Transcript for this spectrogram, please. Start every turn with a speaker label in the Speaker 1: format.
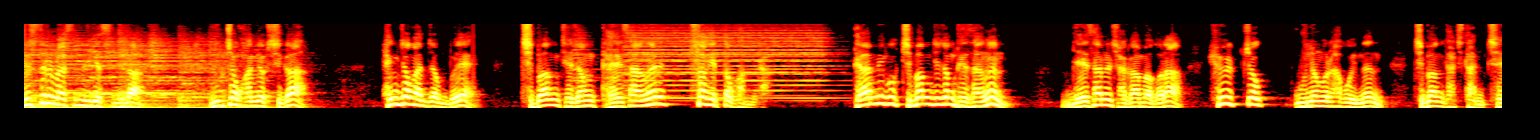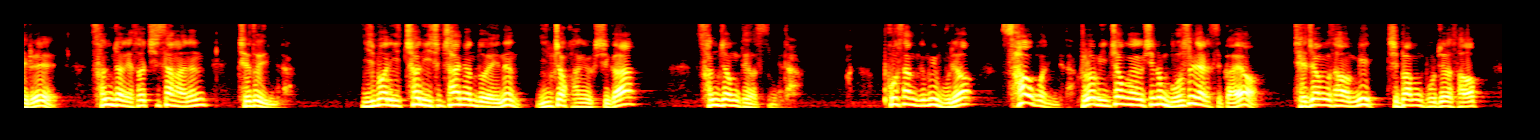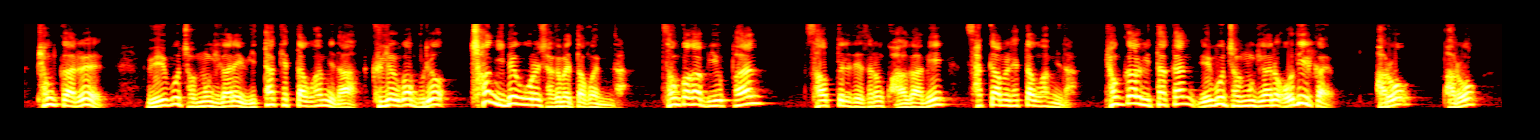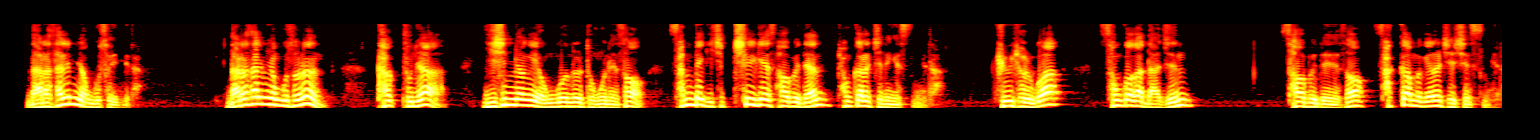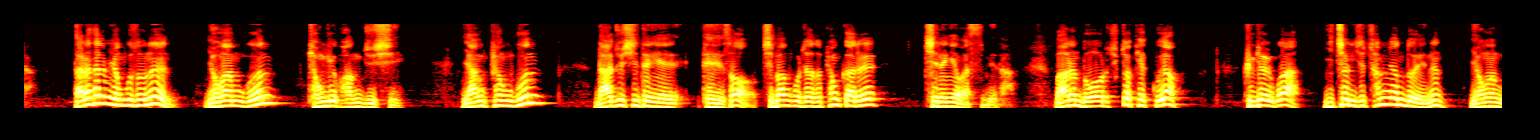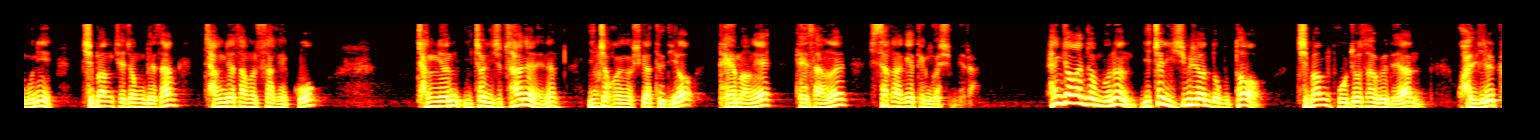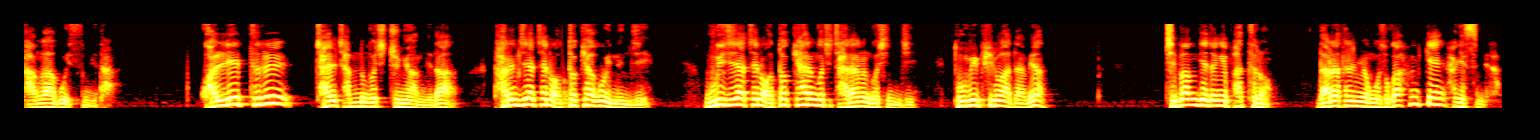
Speaker 1: 뉴스를 말씀드리겠습니다. 인천광역시가 행정안전부에 지방재정 대상을 수상했다고 합니다. 대한민국 지방재정 대상은 예산을 절감하거나 효율적 운영을 하고 있는 지방자치단체를 선정해서 치상하는 제도입니다. 이번 2024년도에는 인천광역시가 선정되었습니다. 포상금이 무려 4억 원입니다. 그럼 인천광역시는 무엇을 잘했을까요? 재정사업 및 지방보조사업 평가를 외부 전문기관에 위탁했다고 합니다. 그 결과 무려 1,200억 원을 자금했다고 합니다. 성과가 미흡한 사업들에 대해서는 과감히 삭감을 했다고 합니다. 평가를 위탁한 외부 전문기관은 어디일까요? 바로, 바로 나라살림연구소입니다. 나라살림연구소는 각 분야 20명의 연구원을 동원해서 327개 사업에 대한 평가를 진행했습니다. 그 결과 성과가 낮은 사업에 대해서 삭감 의견을 제시했습니다. 나라살림연구소는 영암군, 경기 광주시, 양평군, 나주시 등에 대해서 지방고자서 평가를 진행해 왔습니다. 많은 노하우를 축적했고요. 그 결과 2023년도에는 영암군이 지방재정대상 장려상을 수상했고 작년 2024년에는 인천광역시가 드디어 대망의 대상을 시상하게 된 것입니다. 행정안전부는 2021년도부터 지방보조사업에 대한 관리를 강화하고 있습니다. 관리의 틀을 잘 잡는 것이 중요합니다. 다른 지자체는 어떻게 하고 있는지, 우리 지자체는 어떻게 하는 것이 잘하는 것인지 도움이 필요하다면 지방재정의 파트너 나라살림연구소가 함께 하겠습니다.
